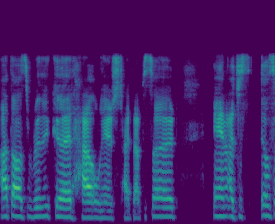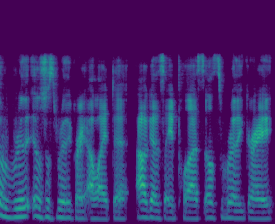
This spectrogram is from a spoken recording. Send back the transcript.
I thought it was a really good Halloweenish type episode and I just it was a really it was just really great. I liked it. I'll give this A plus. It was really great.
